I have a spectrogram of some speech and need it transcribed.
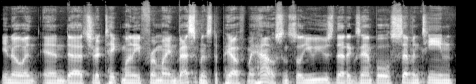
You know, and and uh, should I take money from my investments to pay off my house? And so you use that example: seventeen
